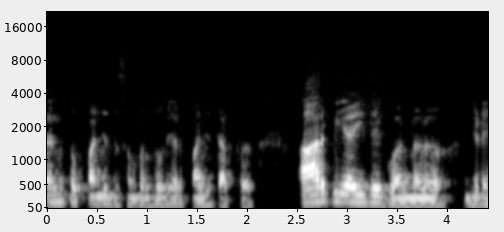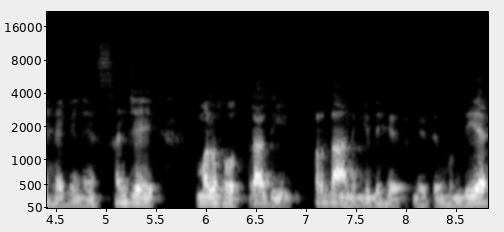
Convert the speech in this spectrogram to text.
3 ਤੋਂ 5 ਦਸੰਬਰ 2005 ਤੱਕ ਆਰਬੀਆਈ ਦੇ ਗਵਰਨਰ ਜਿਹੜੇ ਹੈਗੇ ਨੇ ਸੰਜੇ ਮਲਹੋਤਰਾ ਦੀ ਪ੍ਰਧਾਨਗੀ ਦੇ ਹੇਠ ਮੀਟਿੰਗ ਹੁੰਦੀ ਹੈ।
